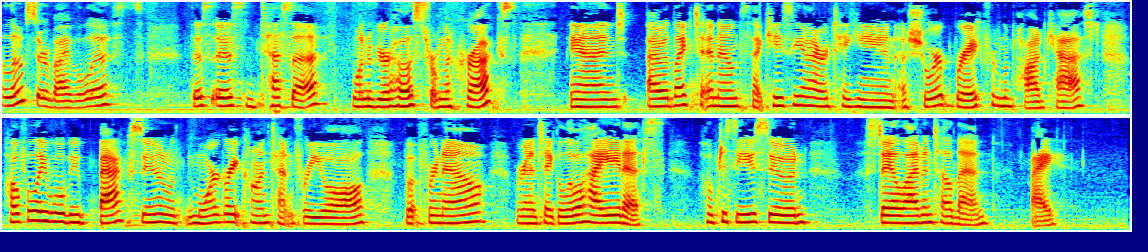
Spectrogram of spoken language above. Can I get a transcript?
Hello, survivalists. This is Tessa, one of your hosts from The Crux, and I would like to announce that Kaycee and I are taking a short break from the podcast. Hopefully, we'll be back soon with more great content for you all, but for now, we're going to take a little hiatus. Hope to see you soon. Stay alive until then. Bye.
